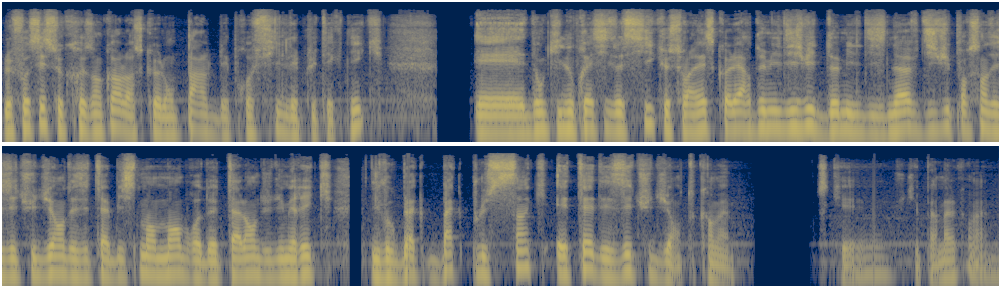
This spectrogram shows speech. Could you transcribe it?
Le fossé se creuse encore lorsque l'on parle des profils les plus techniques. Et donc, il nous précise aussi que sur l'année scolaire 2018-2019, 18% des étudiants des établissements membres de talent du numérique niveau bac, bac plus 5 étaient des étudiantes quand même. Ce qui est, ce qui est pas mal quand même.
